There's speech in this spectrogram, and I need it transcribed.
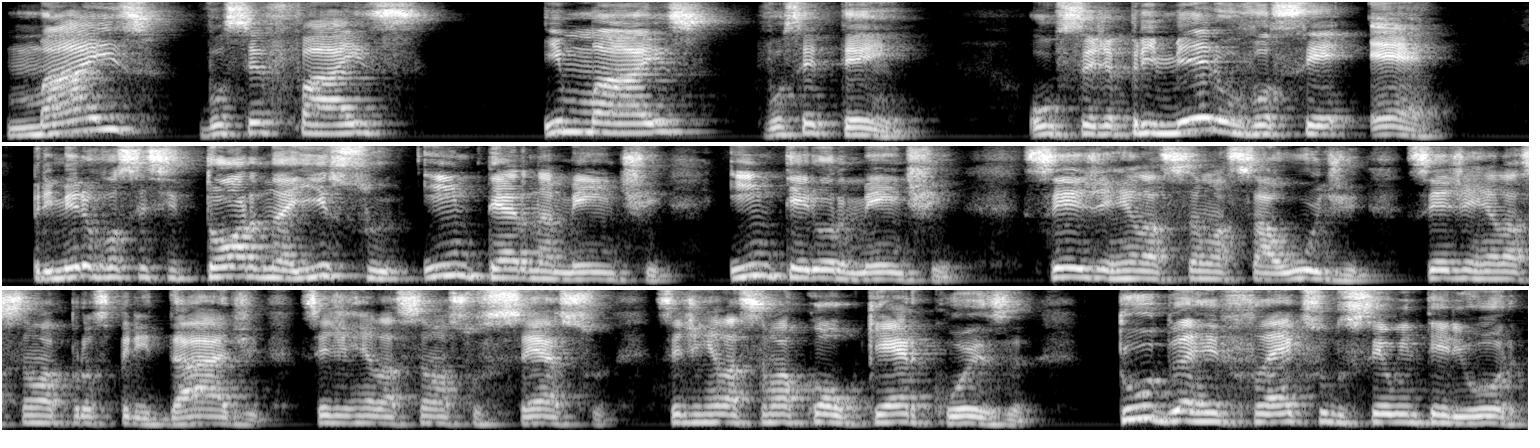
mais você faz e mais você tem. Ou seja, primeiro você é, primeiro você se torna isso internamente, interiormente, seja em relação à saúde, seja em relação à prosperidade, seja em relação a sucesso, seja em relação a qualquer coisa. Tudo é reflexo do seu interior,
